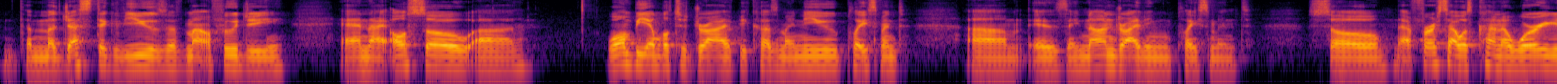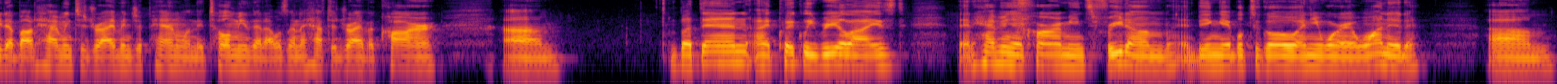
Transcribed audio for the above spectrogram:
the majestic views of Mount Fuji, and I also uh, won't be able to drive because my new placement um, is a non-driving placement. So at first I was kind of worried about having to drive in Japan when they told me that I was going to have to drive a car. Um, but then I quickly realized that having a car means freedom and being able to go anywhere I wanted. Um,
